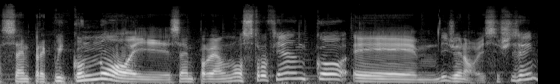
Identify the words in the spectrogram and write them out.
sempre qui con noi, sempre al nostro fianco. E mm, Di Genovis, ci sei?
